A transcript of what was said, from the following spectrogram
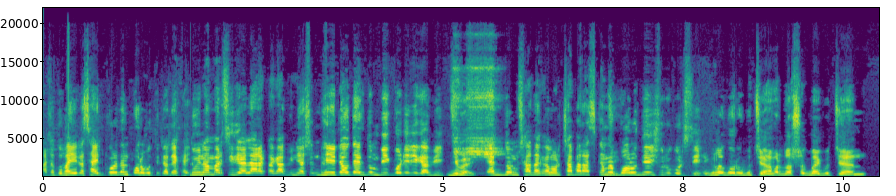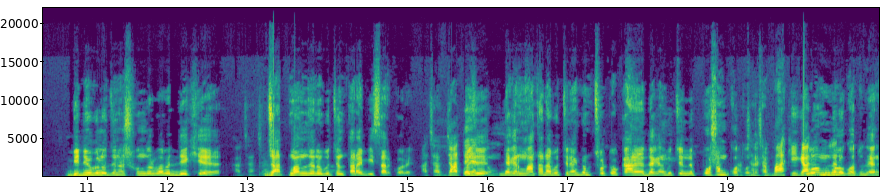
আচ্ছা তো ভাই এটা সাইড করে দেন পরবর্তীটা দেখাই। দুই নাম্বার সিরিয়ালে আর একটা গাভী নিয়ে আসেন। ভাই এটাও তো একদম বিগ বডিরই গাভী। জি ভাই। একদম সাদা কালোর ছাপার আজকে আমরা বড় দিয়েই শুরু করছি। এগুলো গরু বুঝছেন আমার দর্শক ভাই বুঝছেন ভিডিওগুলো যেন সুন্দরভাবে দেখে আচ্ছা আচ্ছা জাতমান যেন বুঝছেন তারাই বিচার করে। আচ্ছা দেখেন মাথাটা বুঝছেন একদম ছোট কানে দেখেন বুঝছেন পশম কত আচ্ছা, আচ্ছা, বাকি লোমগুলো কত দেখেন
